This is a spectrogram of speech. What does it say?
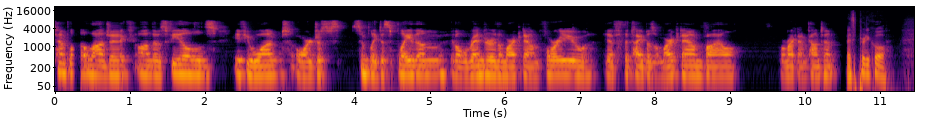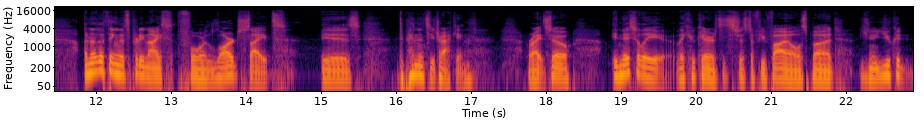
template logic on those fields if you want, or just simply display them. It'll render the markdown for you if the type is a markdown file or markdown content. That's pretty cool. Another thing that's pretty nice for large sites is dependency tracking, right? So initially, like who cares? It's just a few files, but you know, you could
